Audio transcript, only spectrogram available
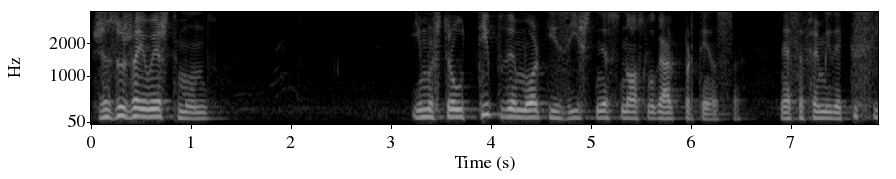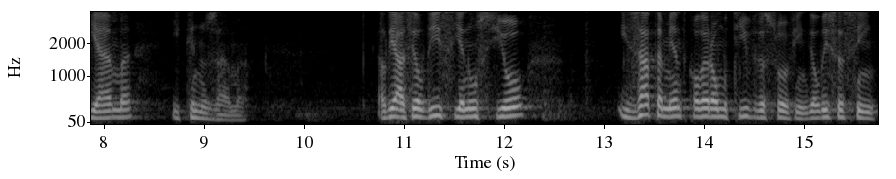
Jesus veio a este mundo e mostrou o tipo de amor que existe nesse nosso lugar de pertença, nessa família que se ama e que nos ama. Aliás, ele disse e anunciou exatamente qual era o motivo da sua vinda. Ele disse assim:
